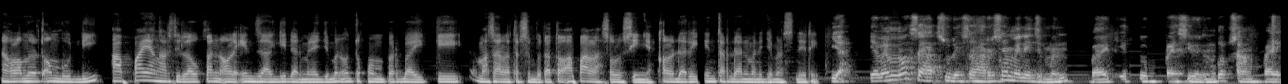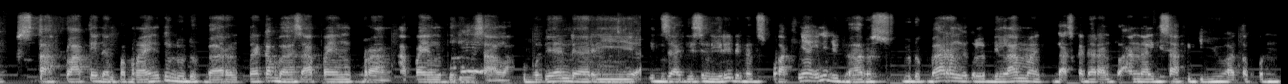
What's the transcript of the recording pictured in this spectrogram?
Nah kalau menurut Om Budi apa yang harus dilakukan oleh Inzaghi dan manajemen untuk memperbaiki masalah tersebut atau apalah solusinya? Kalau dari Inter dan manajemen sendiri? Ya, ya memang sudah seharusnya manajemen baik itu presiden klub sampai staf pelatih dan pemain itu duduk bareng. Mereka bahas apa yang kurang, apa yang menjadi masalah. Kemudian dari Inzaghi sendiri dengan skuadnya ini juga harus duduk bareng gitu lebih lama, nggak sekedar untuk analisa video ataupun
